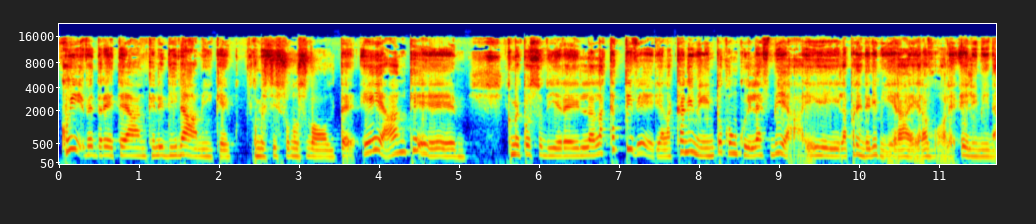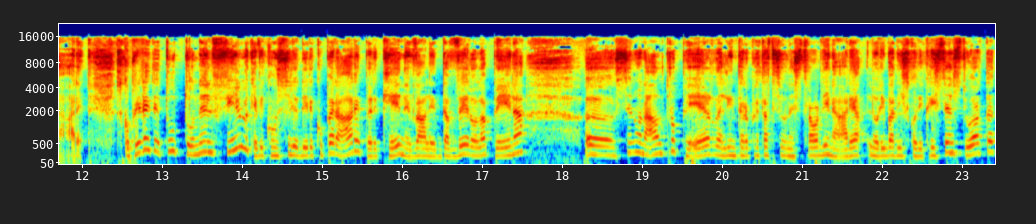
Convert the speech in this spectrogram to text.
Qui vedrete anche le dinamiche, come si sono svolte e anche, come posso dire, il, la cattiveria, l'accanimento con cui l'FBI la prende di mira e la vuole eliminare. Scoprirete tutto nel film che vi consiglio di recuperare perché ne vale davvero la pena. Uh, se non altro per l'interpretazione straordinaria, lo ribadisco, di Kristen Stewart,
